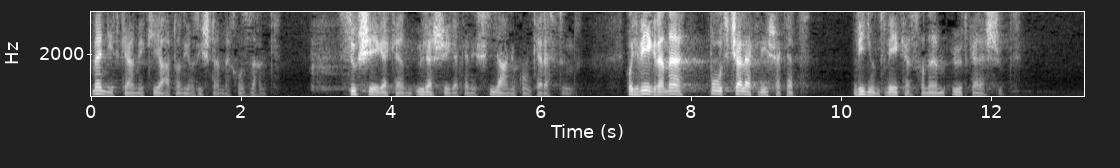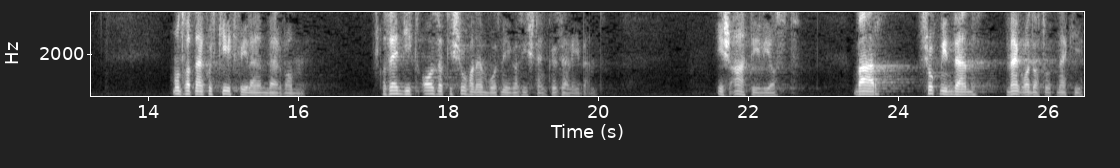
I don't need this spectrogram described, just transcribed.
Mennyit kell még kiáltani az Istennek hozzánk? Szükségeken, ürességeken és hiányokon keresztül. Hogy végre ne pót cselekvéseket vigyünk véghez, hanem őt keressük. Mondhatnánk, hogy kétféle ember van. Az egyik az, aki soha nem volt még az Isten közelében. És átéli azt. Bár sok minden megadatott neki,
